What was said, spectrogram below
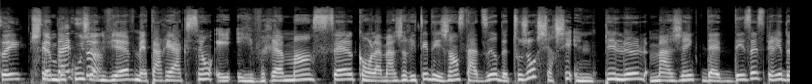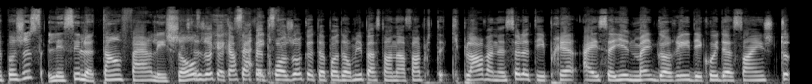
Je t'aime beaucoup, Geneviève, mais ta réaction est, est vraiment celle qu'ont la majorité des gens, c'est-à-dire de toujours chercher une pilule magique, d'être désespéré, de pas juste laisser le temps faire les choses. C'est sûr que quand ça, fait trois jours que t'as pas dormi parce que un enfant qui pleure, Vanessa, là, t'es prêt à essayer une main de gorille, des couilles de singe, tout.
